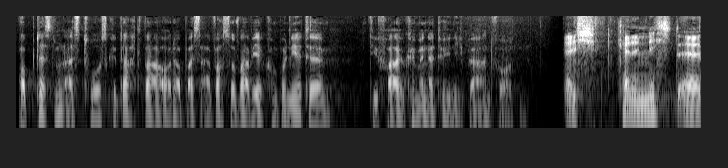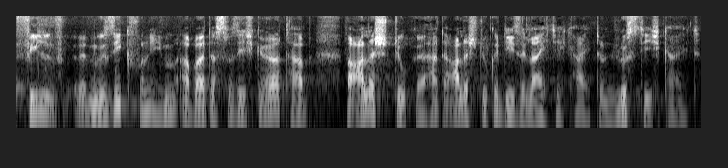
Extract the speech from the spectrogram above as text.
Ob das nun als Trost gedacht war oder ob es einfach so war, wie er komponierte, die Frage können wir natürlich nicht beantworten. Ich kenne nicht äh, viel äh, Musik von ihm, aber das, was ich gehört habe, war alle Stücke, hatte alle Stücke diese Leichtigkeit und Lustigkeit.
